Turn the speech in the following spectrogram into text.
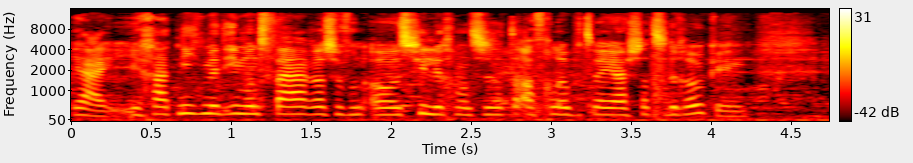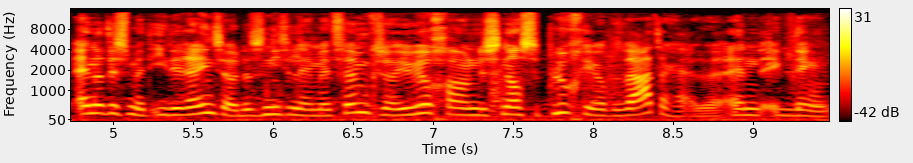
ja, je gaat niet met iemand varen zo van, oh, zielig, want ze zat de afgelopen twee jaar zat ze er ook in. En dat is met iedereen zo. Dat is niet alleen met Femke zo. Je wil gewoon de snelste ploeg hier op het water hebben. En ik denk...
